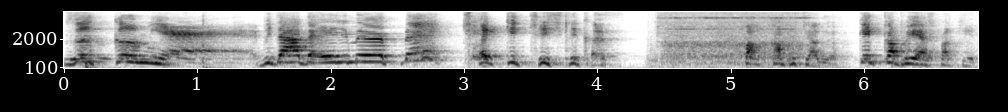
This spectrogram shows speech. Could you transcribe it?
Zıkkım ye. Bir daha da elimi öpme. Çek git çişli kız. Bak kapı çalıyor. Git kapıyı aç bakayım.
